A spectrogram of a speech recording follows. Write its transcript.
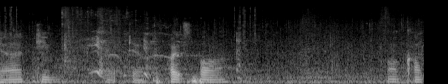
Yeah, the other team, but they're quite far. Oh, come.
